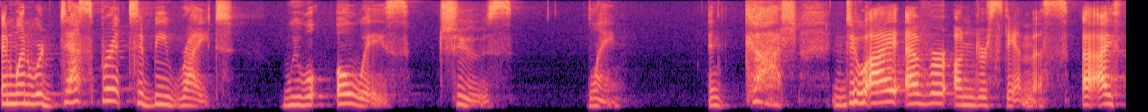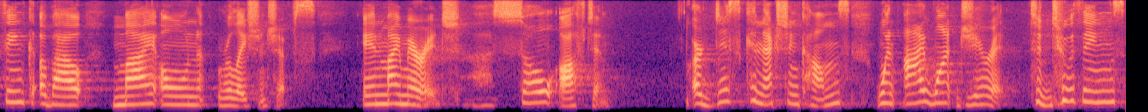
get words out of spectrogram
And when we're desperate to be right, we will always choose blame. And gosh, do I ever understand this? I think about my own relationships in my marriage uh, so often. Our disconnection comes when I want Jarrett to do things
